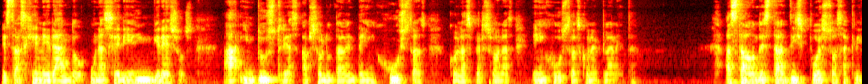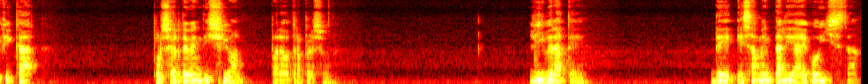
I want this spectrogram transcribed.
estás generando una serie de ingresos a industrias absolutamente injustas con las personas e injustas con el planeta. ¿Hasta dónde estás dispuesto a sacrificar por ser de bendición para otra persona? Líbrate de esa mentalidad egoísta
